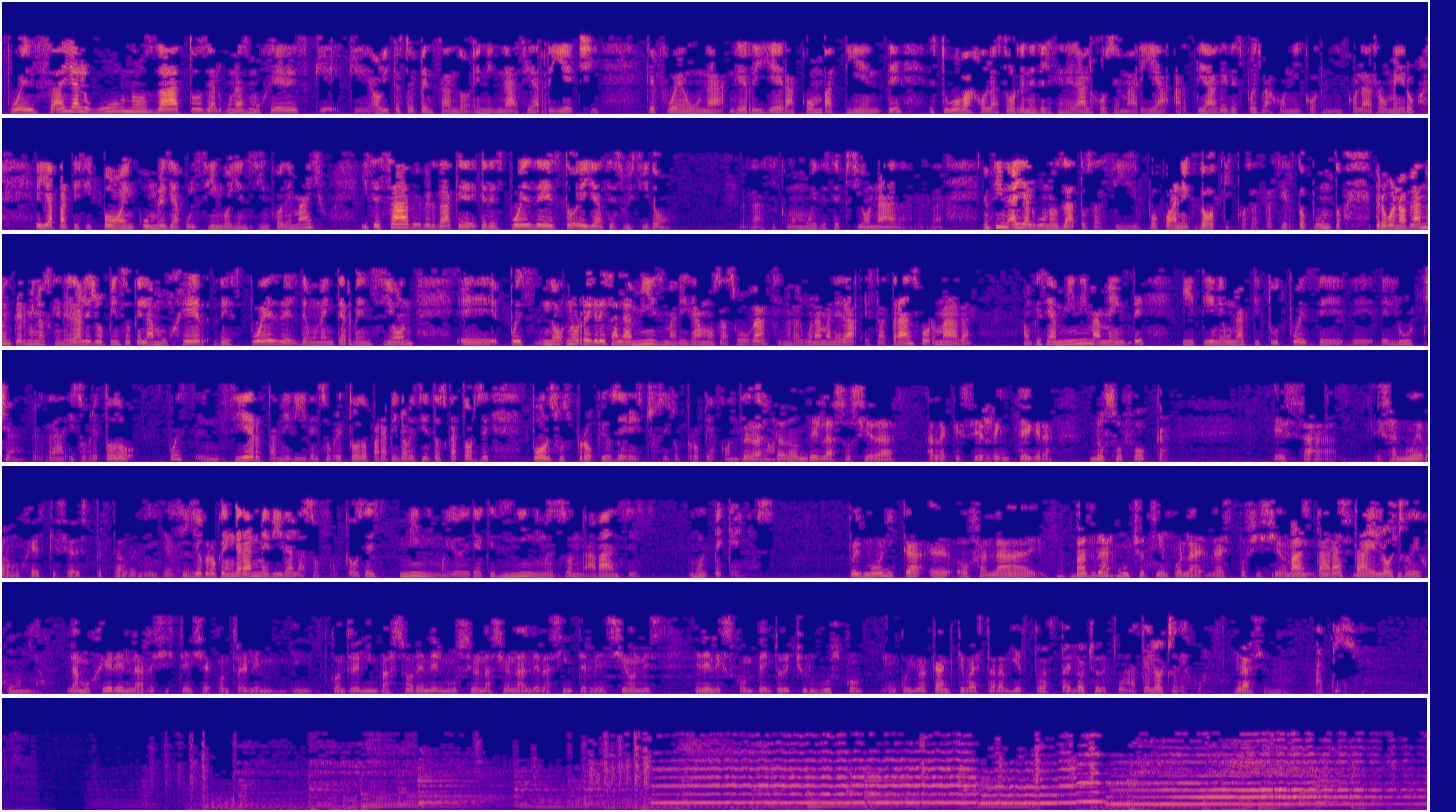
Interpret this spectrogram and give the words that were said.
pues hay algunos datos de algunas mujeres que, que ahorita estoy pensando en Ignacia Riechi, que fue una guerrillera combatiente, estuvo bajo las órdenes del general José María Arteaga y después bajo Nicolás Romero. Ella participó en cumbres de Aculcingo y en 5 de mayo. Y se sabe, ¿verdad?, que después de esto ella se suicidó ¿verdad? Así como muy decepcionada, ¿verdad? En fin, hay algunos datos así un poco anecdóticos hasta cierto punto, pero bueno, hablando en términos generales, yo pienso que la mujer después de, una intervención, eh, pues no, no regresa la misma, digamos, a su hogar, sino de alguna manera está transformada aunque sea mínimamente, y tiene una actitud pues de, de lucha, ¿verdad? Y sobre todo pues en cierta medida, y sobre todo para 1914, por sus propios derechos y su propia condición. Pero hasta dónde la sociedad a la que se reintegra no sofoca esa esa nueva mujer que se ha despertado en ella. Sí, yo creo que en gran medida la sofoca, o sea, es mínimo, yo diría que es mínimo, son avances muy pequeños. Pues Mónica, eh, ojalá va a durar mucho tiempo la, exposición. Va a estar hasta el 8 de junio. La mujer en la resistencia contra el, contra el invasor en el Museo Nacional de las Intervenciones en el exconvento de Churubusco en Coyoacán, que va a estar abierto hasta el 8 de junio. Hasta el 8 de junio. Gracias. A ti.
